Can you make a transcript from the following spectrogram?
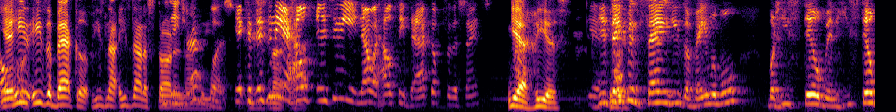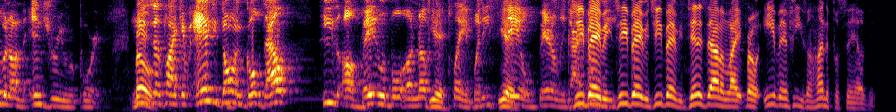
Yeah, he, he's a backup. He's not. He's not a starter. He's a draft bust. Yeah, because isn't he a Not- health? Isn't he now a healthy backup for the Saints? Yeah, he is. Yeah. He- they've been saying he's available, but he's still been he's still been on the injury report. He's Bro. just like if Andy Dalton goes out, he's available enough Yeah. to play, but he Yeah. still barely got G baby. G baby, G baby. Dennis Allen, like, bro, even if he's hundred percent healthy,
